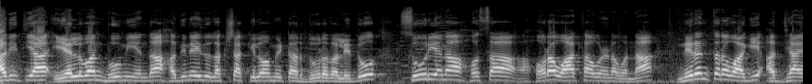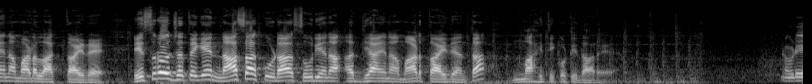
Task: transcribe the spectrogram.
ಆದಿತ್ಯ ಎಲ್ ಒನ್ ಭೂಮಿಯಿಂದ ಹದಿನೈದು ಲಕ್ಷ ಕಿಲೋಮೀಟರ್ ದೂರದಲ್ಲಿದ್ದು ಸೂರ್ಯನ ಹೊಸ ಹೊರ ವಾತಾವರಣವನ್ನ ನಿರಂತರವಾಗಿ ಅಧ್ಯಯನ ಮಾಡಲಾಗ್ತಾ ಇದೆ. ಇಸ್ರೋ ಜೊತೆಗೆ ನಾಸಾ ಕೂಡ ಸೂರ್ಯನ ಅಧ್ಯಯನ ಮಾಡ್ತಾ ಇದೆ ಅಂತ ಮಾಹಿತಿ ಕೊಟ್ಟಿದ್ದಾರೆ. ನೋಡಿ,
